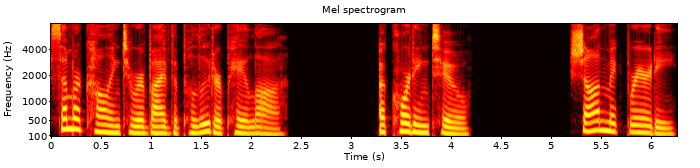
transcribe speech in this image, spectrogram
Some are calling to revive the polluter pay law. According to Sean McBrearty,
